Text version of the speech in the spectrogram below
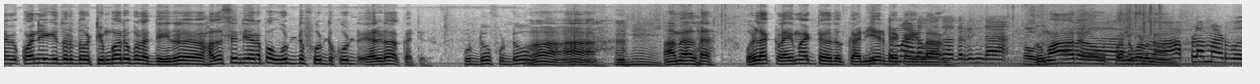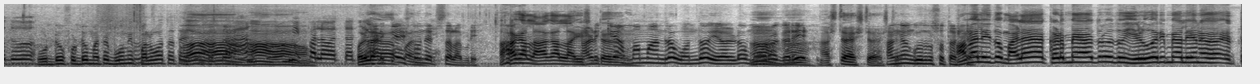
ನಮಗೆ ಕೊನೆಗೆ ಇದ್ರದ್ದು ಟಿಂಬರು ಬರ್ತೈತಿ. ಇದ್ರ ಹಲಸಿಂದ ಏನಪ್ಪ ವುಡ್ ಫುಡ್ ಫುಡ್ ಎರಡೂ ಹಾಕತ್ತಿದ್ರು ಫುಡ್ಡು ಫುಡ್ಡು ಹಾಂ ಹಾಂ. ಆಮೇಲೆ ಒಳ್ಳೆ ಕ್ಲೈಮೇಟ್ ಅದಕ್ಕೆ ನೀರ್ ಬೇಕಾಗಿಲ್ಲ. ಅದರಿಂದ. ಸುಮಾರು ಉತ್ಪನ್ನಗಳು ನಾವು ಹಪ್ಪಳ ಮಾಡ್ಬೋದು. ಫುಡ್ ಫುಡ್ ಮತ್ತೆ ಭೂಮಿ ಫಲವತ್ತತೆ ಹಾಂ ಹಾಂ ಭೂಮಿ ಫಲವತ್ತತೆ. ಒಳ್ಳೆ ಅಡಿಕೆ ಇಷ್ಟೊಂದು ಹೆಚ್ಚಲ್ಲ ಬಿಡಿ. ಆಗಲ್ಲ ಆಗಲ್ಲ ಇಷ್ಟು. ಅಡಿಕೆ ಅಮ್ಮಮ್ಮ ಅಂದ್ರೆ ಒಂದೋ ಎರಡೋ ಮೂರು ಗರಿ ಅಷ್ಟೇ ಅಷ್ಟೇ ಅಷ್ಟೇ. ಹಂಗಂಗ್ ಉದ್ರ ಸುತ್ತ ಆಮೇಲೆ ಇದು ಮಳೆ ಕಡಿಮೆ ಆದ್ರೂ ಇದು ಇಳುವರಿ ಮೇಲೆ ಏನು ಎತ್ತ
